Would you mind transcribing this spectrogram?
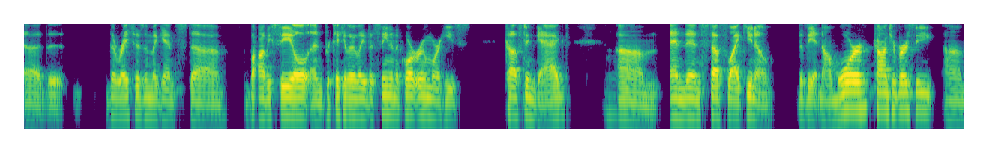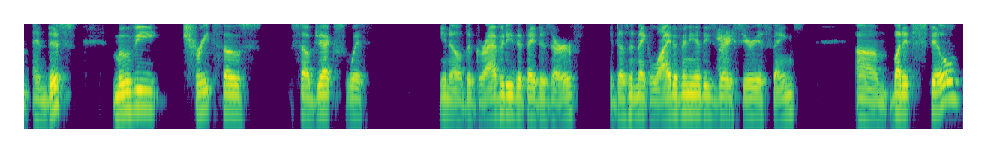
uh the the racism against uh bobby seale and particularly the scene in the courtroom where he's cuffed and gagged. Mhm. um and then stuff like you know the vietnam war controversy. Um and this movie treats those subjects with you know the gravity that they deserve. It doesn't make light of any of these very serious things. Um, but it's still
